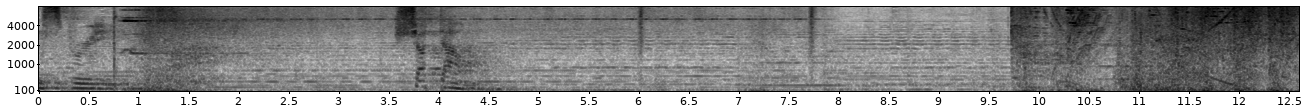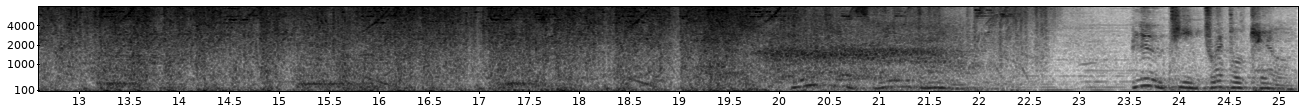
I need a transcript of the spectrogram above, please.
Killing spree. Shut down. Blue team triple kill.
